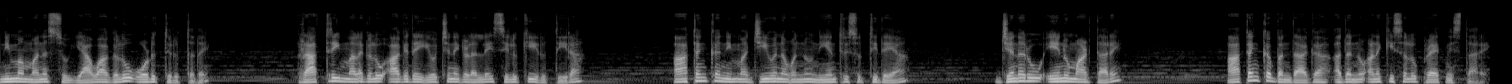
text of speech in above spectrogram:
ನಿಮ್ಮ ಮನಸ್ಸು ಯಾವಾಗಲೂ ಓಡುತ್ತಿರುತ್ತದೆ? ರಾತ್ರಿ ಮಲಗಲು ಆಗದೆ ಯೋಚನೆಗಳಲ್ಲೇ ಸಿಲುಕಿ ಇರುತ್ತೀರಾ? ಆತಂಕ ನಿಮ್ಮ ಜೀವನವನ್ನು ನಿಯಂತ್ರಿಸುತ್ತಿದೆಯಾ? ಜನರು ಏನು ಮಾಡ್ತಾರೆ? ಆತಂಕ ಬಂದಾಗ ಅದನ್ನು ಅಣಕಿಸಲು ಪ್ರಯತ್ನಿಸ್ತಾರೆ.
